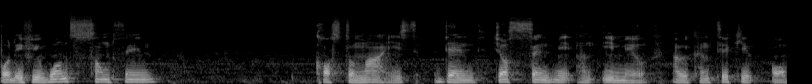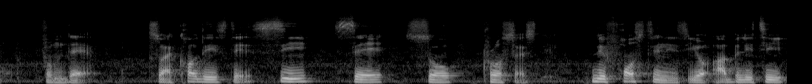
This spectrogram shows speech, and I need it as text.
But if you want something customized, then just send me an email and we can take it up from there. So I call this the see, say, so process. The first thing is your ability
